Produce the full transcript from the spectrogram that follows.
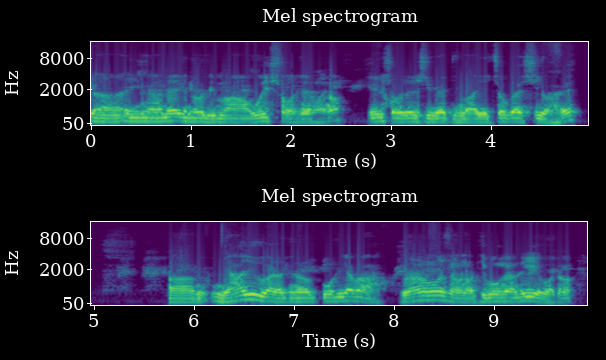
အဲအိမ်နာနဲ့ကျွန်တော်တို့ဒီမှာဝစ်ရှော်ရဲပါနော်ဝစ်ရှော်ရဲရှိပဲဒီမှာရေချုပ်ကန်းရှိပါတယ်အာအများစုကတော့ကျွန်တော်တို့ကိုရီးယားမှာ run ဆိုတော့ဒီပုံစံလေးတွေပေါ့နော်မ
